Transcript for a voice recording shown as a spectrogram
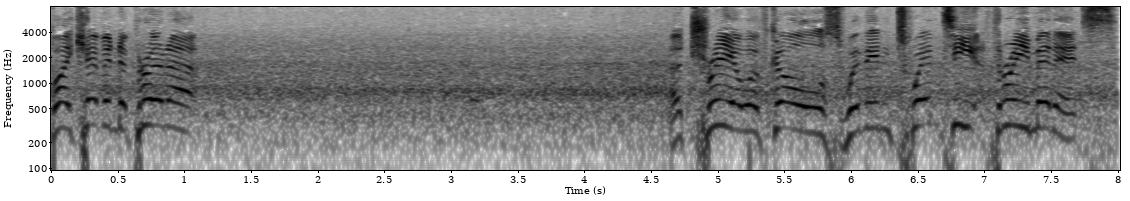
by Kevin De Bruyne. A trio of goals within 23 minutes.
